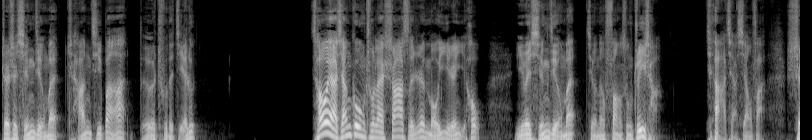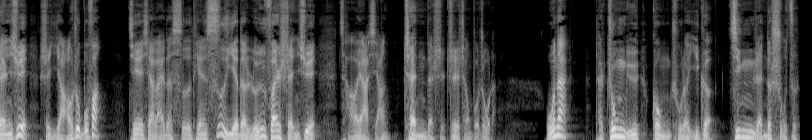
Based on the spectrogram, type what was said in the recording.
这是刑警们长期办案得出的结论。曹亚祥供出来杀死任某一人以后。以为刑警们就能放松追查，恰恰相反，审讯是咬住不放。接下来的四天四夜的轮番审讯，曹亚祥真的是支撑不住了。无奈，他终于供出了一个惊人的数字，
